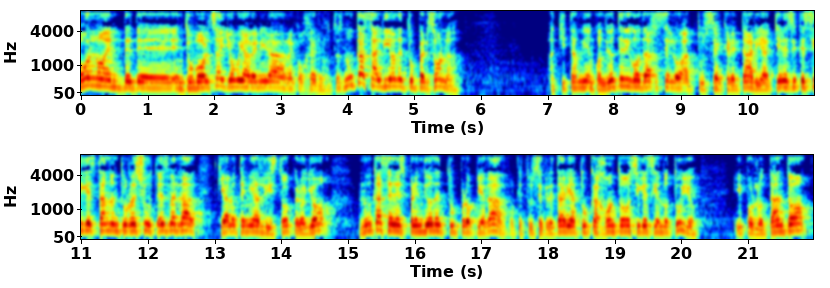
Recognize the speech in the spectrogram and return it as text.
ponlo en, tu bolsa y yo voy a venir a recogerlo. Entonces nunca salió de tu persona. Aquí también, cuando yo te digo dárselo a tu secretaria, quiere decir que sigue estando en tu reshut. Es verdad que ya lo tenías listo, pero yo nunca se desprendió de tu propiedad, porque tu secretaria, tu cajón, todo sigue siendo tuyo. Y por lo tanto,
